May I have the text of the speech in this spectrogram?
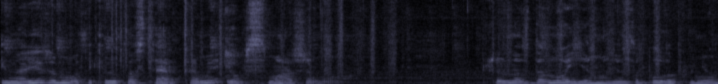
і наріжемо такими пластерками і обсмажимо. Це у нас давно є, я забула про нього.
